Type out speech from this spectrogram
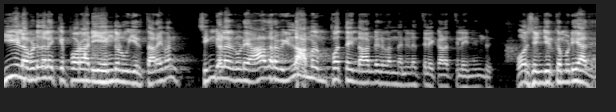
ஈழ விடுதலைக்கு போராடிய எங்கள் உயிர் தலைவன் சிங்களர்களுடைய ஆதரவு இல்லாமல் முப்பத்தைந்து ஆண்டுகள் அந்த நிலத்திலே களத்திலே நின்று போர் செஞ்சிருக்க முடியாது.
